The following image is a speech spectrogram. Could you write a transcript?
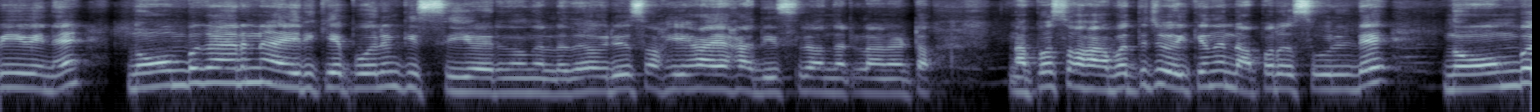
ബീവിനെ നോമ്പുകാരനായിരിക്കെ പോലും കിസ് ചെയ്യുമായിരുന്നു എന്നുള്ളത്. ഒരു സഹിഹായ ഹദീസിൽ വന്നിട്ടുള്ളതാണ് കേട്ടോ. അപ്പൊ സ്വഹാബത്ത് ചോദിക്കുന്നുണ്ട് അപ്പൊ റസൂലിന്റെ നോമ്പ്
